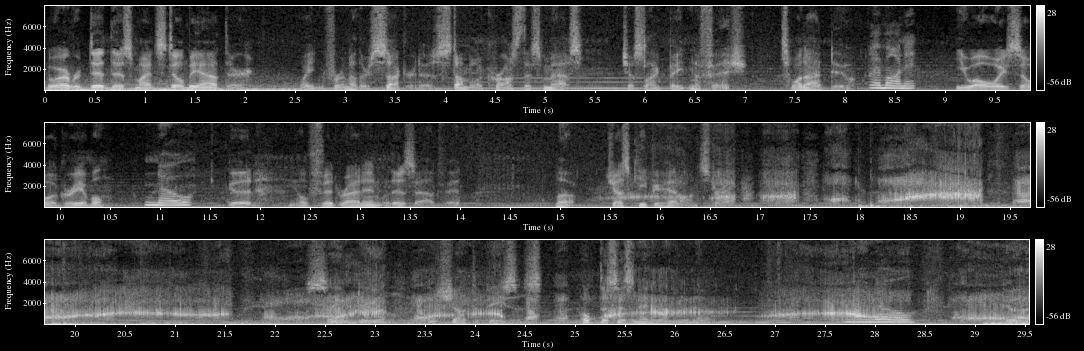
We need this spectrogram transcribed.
Whoever did this might still be out there, waiting for another sucker to stumble across this mess, just like baiting a fish. It's what I'd do. I'm on it. You always so agreeable? No. Good. You'll fit right in with this outfit. Look, just keep your head on straight. Same deal. Shot to pieces. Hope this isn't anyone you know. No. Good.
